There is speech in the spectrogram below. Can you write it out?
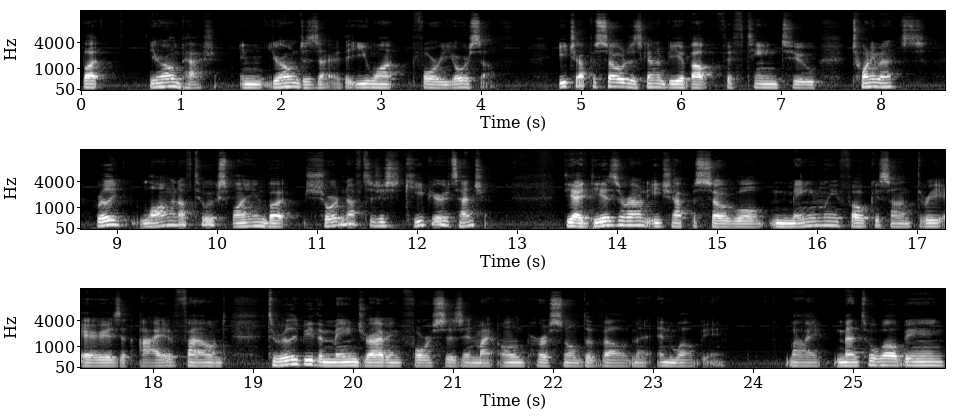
but your own passion and your own desire that you want for yourself. Each episode is going to be about 15 to 20 minutes, really long enough to explain, but short enough to just keep your attention. The ideas around each episode will mainly focus on three areas that I have found to really be the main driving forces in my own personal development and well being my mental well being,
